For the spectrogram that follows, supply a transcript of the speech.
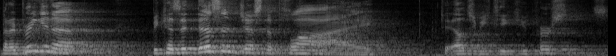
But I bring it up because it doesn't just apply to LGBTQ persons.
